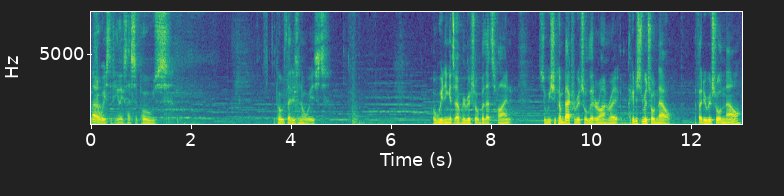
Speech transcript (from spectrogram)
Not a waste of helix, I suppose. Suppose that isn't a waste. Oh, we didn't get to upgrade ritual, but that's fine. So we should come back for ritual later on, right? I can just do ritual now. If I do ritual now,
